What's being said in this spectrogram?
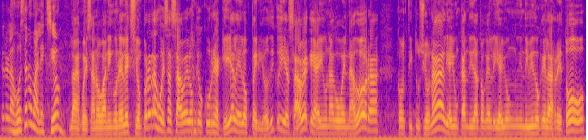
Pero la jueza no va a elección. La jueza no va a ninguna elección, pero la jueza sabe lo que ocurre aquí. Ella lee los periódicos y ella sabe que hay una gobernadora constitucional y hay un candidato que, y hay un individuo que la retó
